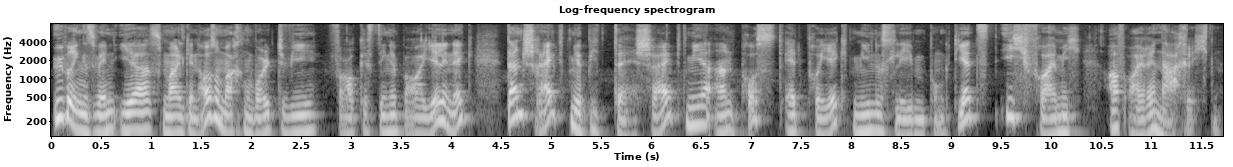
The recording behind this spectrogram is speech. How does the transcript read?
Übrigens, wenn ihr es mal genauso machen wollt wie Frau Christine Bauer-Jelinek, dann schreibt mir bitte, schreibt mir an post.projekt-leben.jetzt. Ich freue mich auf eure Nachrichten.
